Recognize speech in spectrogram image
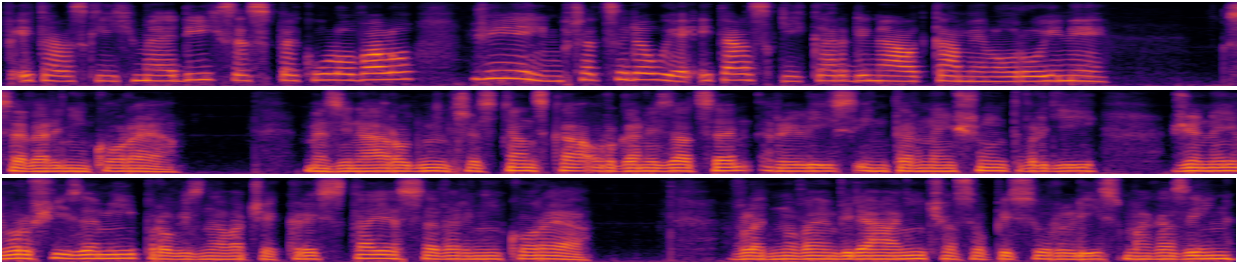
V italských médiích se spekulovalo, že jejím předsedou je italský kardinál Camilo Ruini. Severní Korea. Mezinárodní křesťanská organizace Release International tvrdí, že nejhorší zemí pro vyznavače Krista je Severní Korea. V lednovém vydání časopisu Release Magazine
